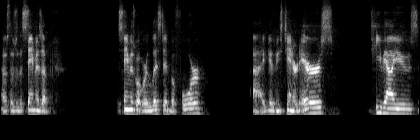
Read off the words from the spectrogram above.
Notice those are the same as up, the same as what were listed before. Uh, it gives me standard errors, t-values,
